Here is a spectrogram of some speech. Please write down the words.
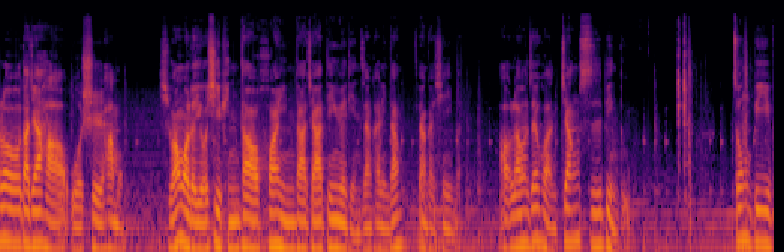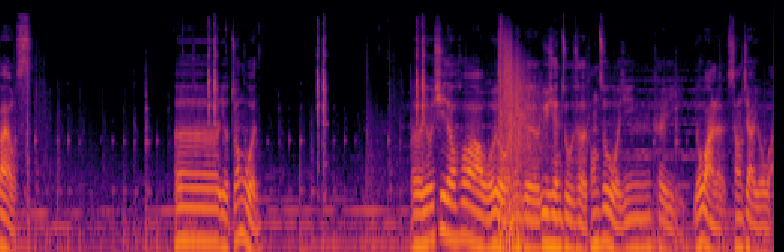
Hello，大家好，我是哈姆。喜欢我的游戏频道，欢迎大家订阅、点赞、开铃铛，非常感谢你们。好，来玩这款僵尸病毒 （Zombie Virus）。呃，有中文。呃，游戏的话，我有那个预先注册，通知我已经可以游玩了，上架游玩。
